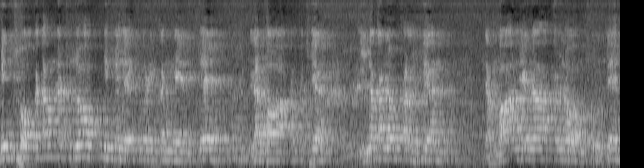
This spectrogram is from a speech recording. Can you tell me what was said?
민소가 담는 수족 민민의 수그린 간게 lampa kan kacian ina kalau kalau kian nang manena kalau sute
